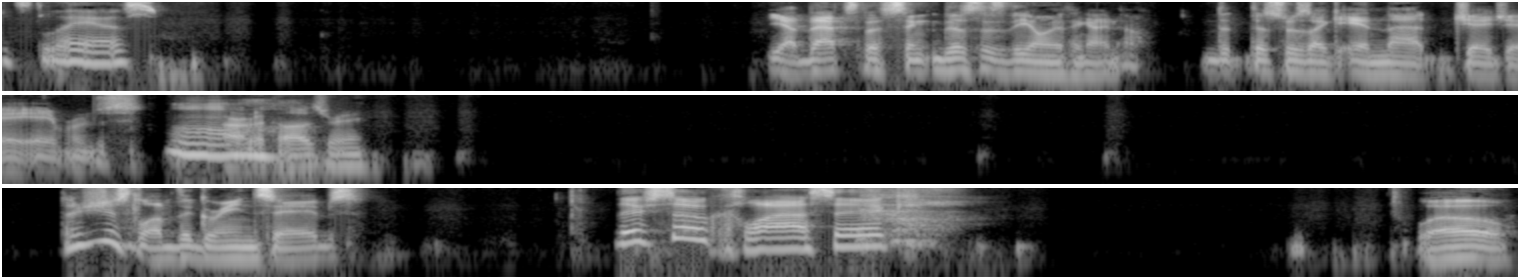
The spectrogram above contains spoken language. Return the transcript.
It's Leia's. Yeah, that's the thing. This is the only thing I know. Th- This was like in that J.J. Abrams Mm. article I was reading. Don't you just love the green sabes? They're so classic. Whoa.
